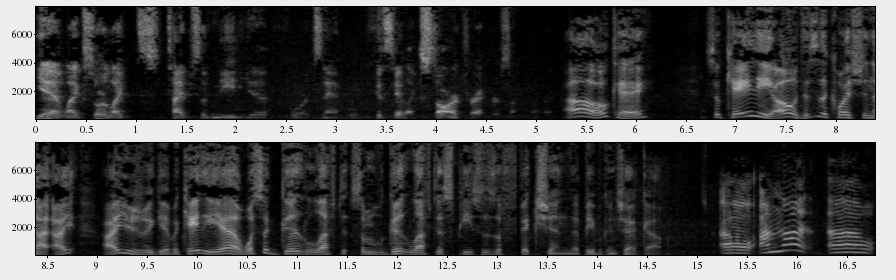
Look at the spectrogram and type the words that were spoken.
Yeah, like sort of like types of media, for example. You could say like Star Trek or something. Like that. Oh, okay. So, Katie, oh, this is a question I, I, I usually give. But Katie, yeah, what's a good left, some good leftist pieces of fiction that people can check out? Oh, I'm not uh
